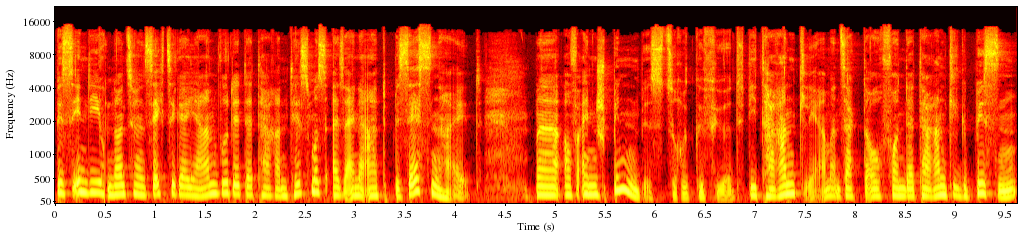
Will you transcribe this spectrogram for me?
Bis in die 1960er Jahren wurde der Tarantismus als eine Art Besessenheit Vergangenheit äh, auf einen Spinnenbiss zurückgeführt, die Tarantel. Man sagt auch von der Tarantel gebissen.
